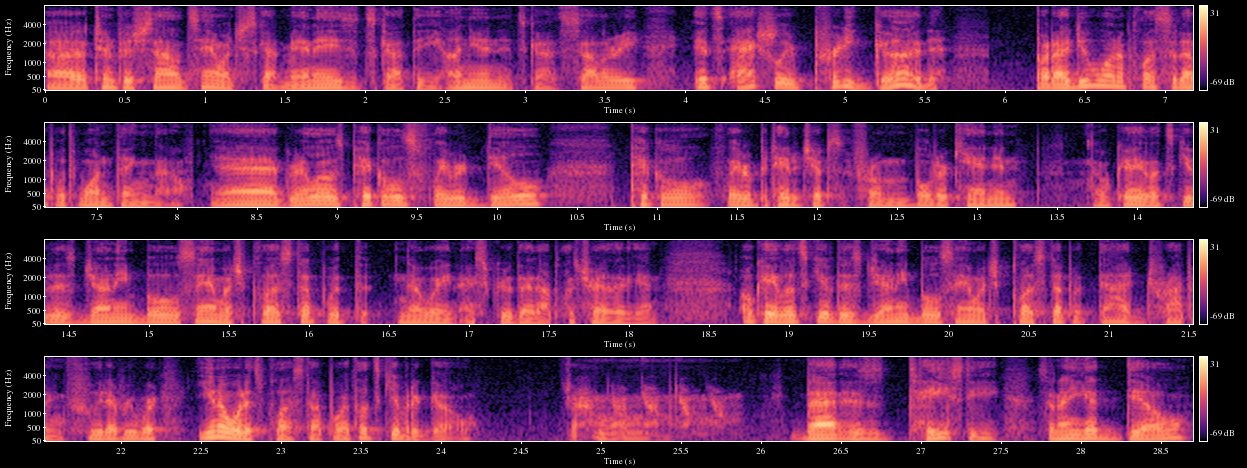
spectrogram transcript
Uh, tuna fish salad sandwich. It's got mayonnaise, it's got the onion, it's got celery. It's actually pretty good. But I do want to plus it up with one thing though. Yeah, Grillo's pickles flavored dill, pickle flavored potato chips from Boulder Canyon. Okay, let's give this Johnny Bull sandwich plussed up with, no wait, I screwed that up. Let's try that again. Okay, let's give this Johnny Bull sandwich plussed up with, God, dropping food everywhere. You know what it's plussed up with. Let's give it a go. Yum, yum, yum, that is tasty. So now you get dill,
